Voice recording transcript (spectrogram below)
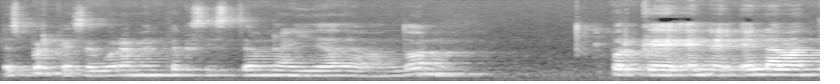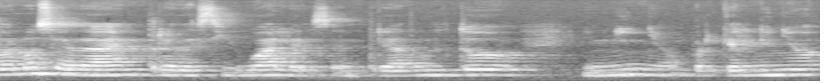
es porque seguramente existe una herida de abandono. Porque el, abandono se da entre desiguales, entre adulto y niño, porque el niño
